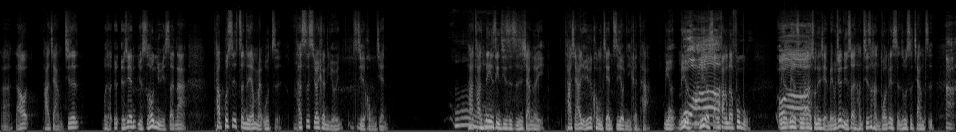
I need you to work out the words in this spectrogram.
啊！然后他讲，其实我有有些有时候女生啊，她不是真的要买屋子，她是希望跟你有自己的空间。他他内心其实只是想而已，他想要有一个空间，只有你跟他，没有没有没有双方的父母，没有没有双方的兄弟姐妹。我觉得女生很其实很多内心都是这样子啊，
